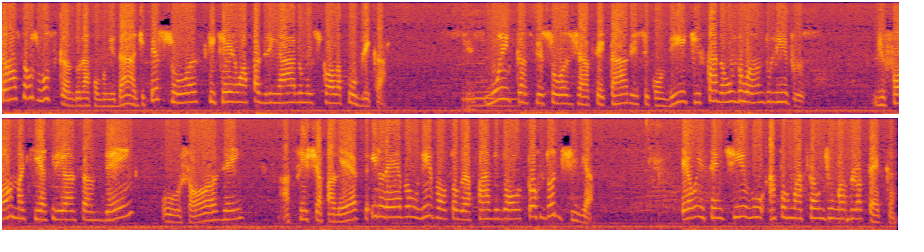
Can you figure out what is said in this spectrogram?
Então nós estamos buscando na comunidade pessoas que queiram apadrinhar uma escola pública. Hum. Muitas pessoas já aceitaram esse convite e estarão doando livros. De forma que a criança vem, o jovem, assiste a palestra e leva um livro autografado do autor do dia. Eu incentivo a formação de uma biblioteca,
